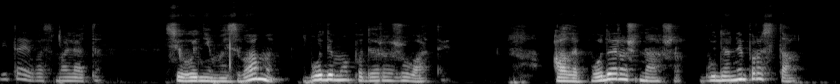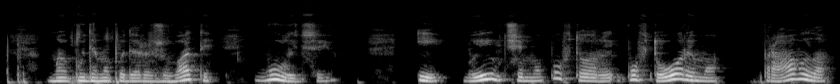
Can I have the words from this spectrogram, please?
Вітаю вас, малята! Сьогодні ми з вами будемо подорожувати. Але подорож наша буде непроста. Ми будемо подорожувати вулицею і вивчимо, повтори, повторимо правила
